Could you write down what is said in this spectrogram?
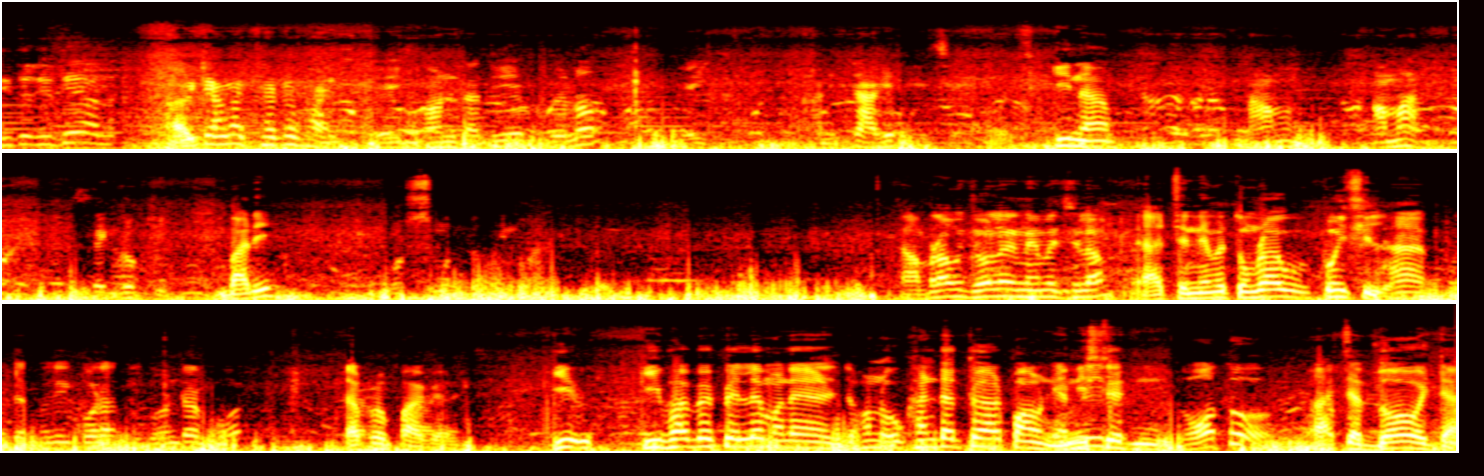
দিতে দিতে ওইটা আমার ছোট ভাই। এই ঘণ্টা দিয়ে হলো এই খানিকটা আগে দিয়েছে। কি নাম? নাম আমার শেখ রফি বাড়ি? পশ্চিম দক্ষিণ পাড়া আমরাও জলে নেমেছিলাম। আচ্ছা নেমে তোমরাও কইছিলে? হ্যাঁ খোঁজাখুঁজি করা দু ঘণ্টার পর। তারপর পাবে কি কীভাবে পেলে? মানে যখন ওখানটা তো আর পাওনি নিশ্চয় অত আচ্ছা দ ওইটা।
